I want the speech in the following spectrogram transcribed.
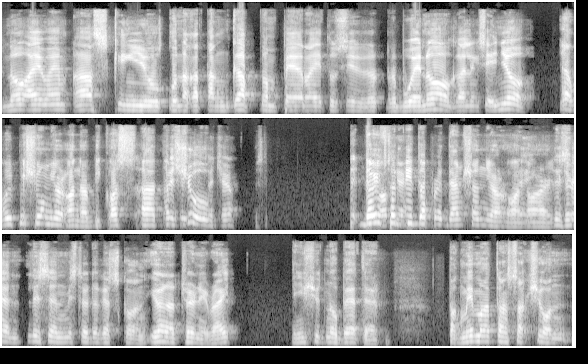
No, I am asking you kung nakatanggap ng pera ito si Rebueno galing sa inyo. yeah, we presume, Your Honor, because, uh, the- Presume. Mr. Chair. there should Okay. be the redemption, Your Honor. Hey, listen, listen, Mr. Dagascon, you're an attorney, right? And you should know better. Pag may mga transaksyon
